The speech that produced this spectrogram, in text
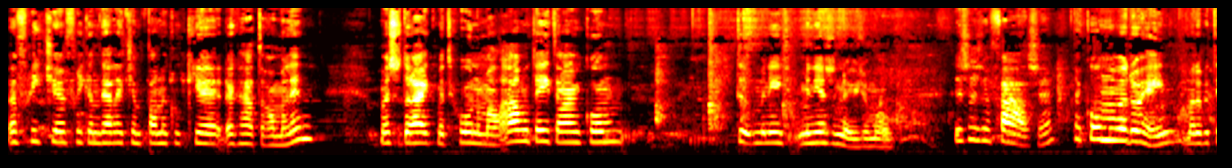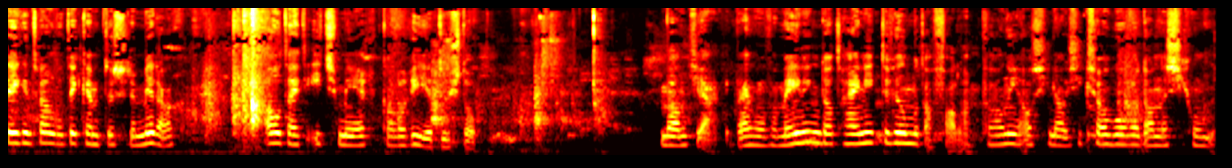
Een frietje, een frikandelletje, een pannenkoekje, dat gaat er allemaal in. Maar zodra ik met gewoon normaal avondeten aankom, doet meneer, meneer zijn neus omhoog. Dus dat is een fase. Daar komen we doorheen. Maar dat betekent wel dat ik hem tussen de middag altijd iets meer calorieën toestop. Want ja, ik ben gewoon van mening dat hij niet te veel moet afvallen. Vooral niet als hij nou ziek zou worden, dan is hij gewoon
